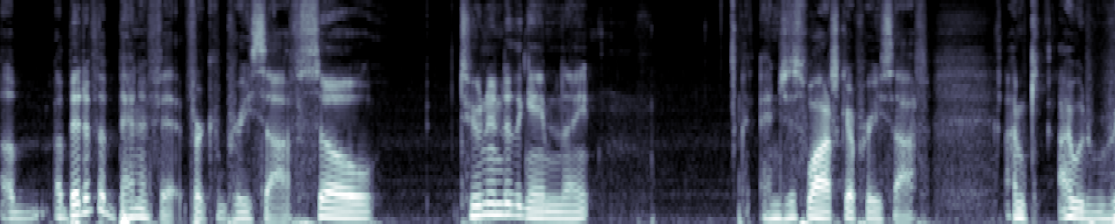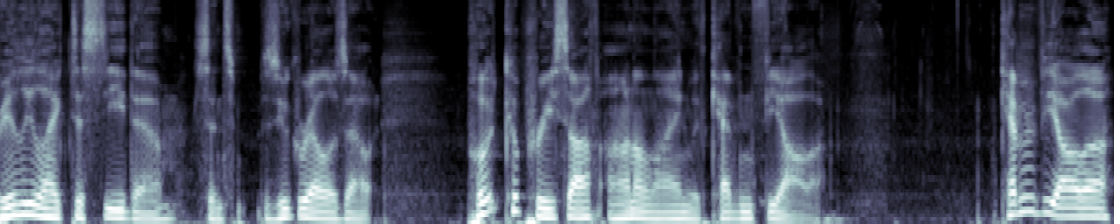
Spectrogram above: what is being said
a, a bit of a benefit for Kaprizov. So, tune into the game tonight and just watch Kaprizov. I'm I would really like to see them since Zuccarello's out. Put Kaprizov on a line with Kevin Fiala. Kevin Fiala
